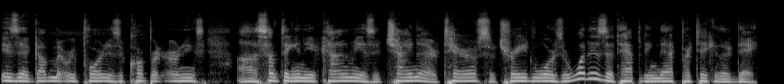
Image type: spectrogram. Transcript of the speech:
Is it a government report? Is it corporate earnings? Uh, something in the economy? Is it China or tariffs or trade wars or what is it happening that particular day?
